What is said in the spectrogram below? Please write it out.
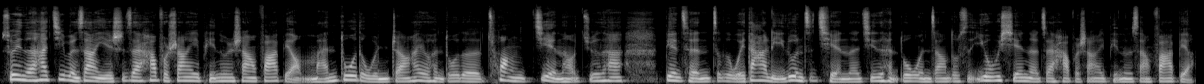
所以呢，他基本上也是在哈佛商业评论上发表蛮多的文章，还有很多的创建哈，就是他变成这个伟大理论之前呢，其实很多文章都是优先的在哈佛商业评论上发表，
